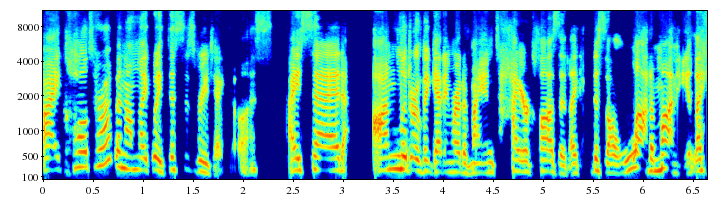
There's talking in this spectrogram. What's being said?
I called her up and I'm like, wait, this is ridiculous. I said, I'm literally getting rid of my entire closet. Like, this is a lot of money. Like,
